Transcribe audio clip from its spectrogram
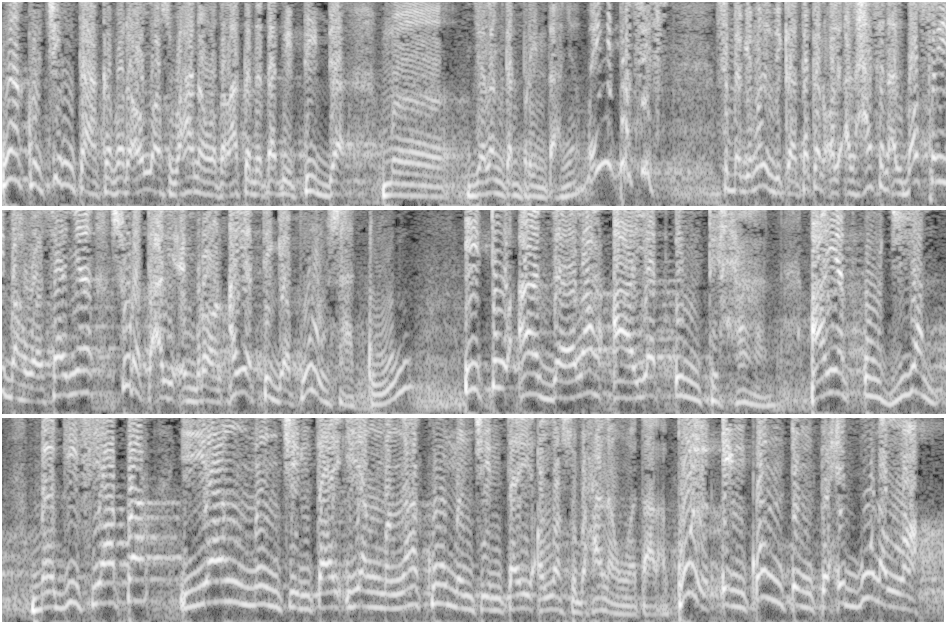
Ngaku cinta kepada Allah Subhanahu wa taala akan tetapi tidak menjalankan perintahnya. Nah, ini persis sebagaimana dikatakan oleh Al Hasan Al Basri bahwasanya surat Ali Imran ayat 31 itu adalah ayat imtihan, ayat ujian bagi siapa yang mencintai yang mengaku mencintai Allah Subhanahu wa taala. Qul in kuntum tuhibbunallah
